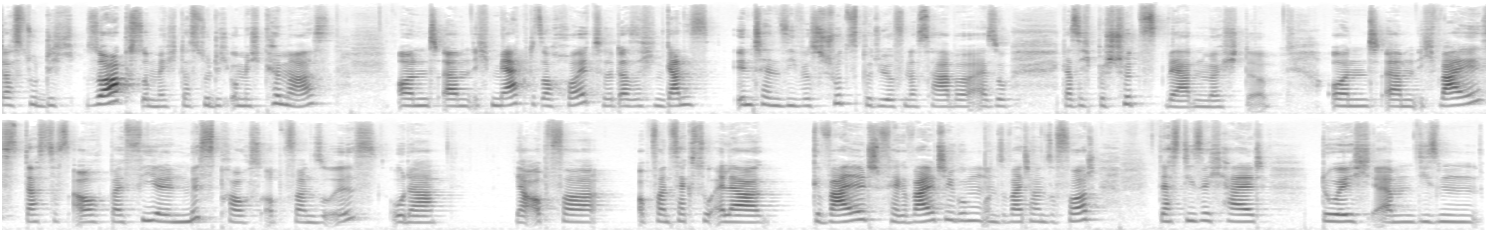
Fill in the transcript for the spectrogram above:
dass du dich sorgst um mich, dass du dich um mich kümmerst. Und ähm, ich merke das auch heute, dass ich ein ganz intensives Schutzbedürfnis habe, also dass ich beschützt werden möchte. Und ähm, ich weiß, dass das auch bei vielen Missbrauchsopfern so ist oder ja Opfer, Opfern sexueller Gewalt, Vergewaltigung und so weiter und so fort, dass die sich halt durch ähm, diesen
